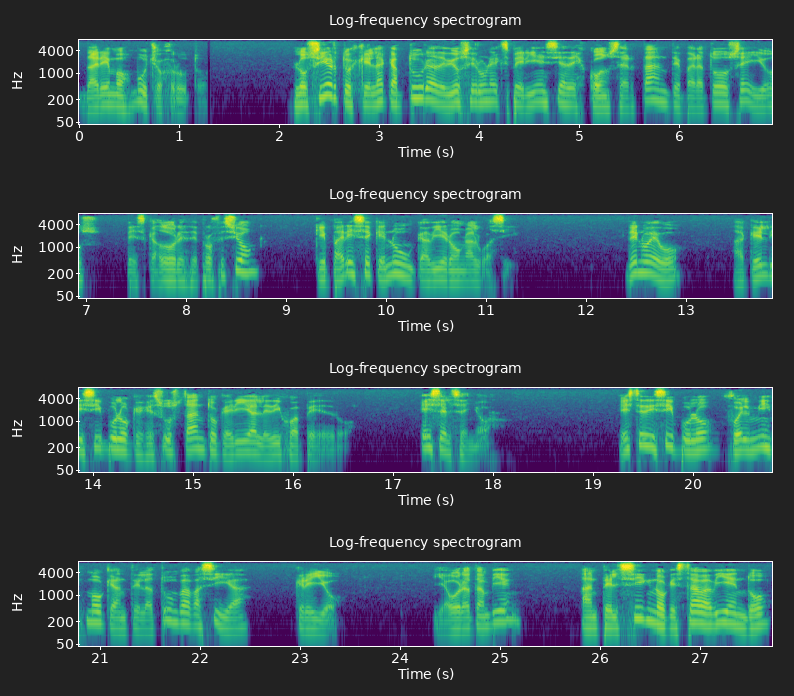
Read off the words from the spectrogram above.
daremos mucho fruto. Lo cierto es que la captura debió ser una experiencia desconcertante para todos ellos, pescadores de profesión, que parece que nunca vieron algo así. De nuevo, aquel discípulo que Jesús tanto quería le dijo a Pedro, es el Señor. Este discípulo fue el mismo que ante la tumba vacía creyó. Y ahora también ante el signo que estaba viendo,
